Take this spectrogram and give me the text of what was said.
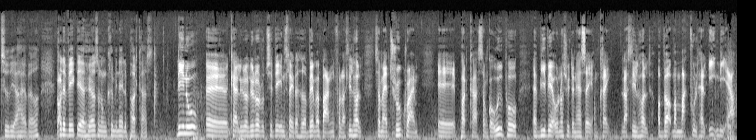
Tidligere har jeg været. Så Godt. er det vigtigt at høre sådan nogle kriminelle podcast. Lige nu, øh, kan lytter, lytter du til det indslag, der hedder Hvem er bange for Lars Lilleholdt, som er true crime øh, podcast, som går ud på, at vi er ved at undersøge den her sag omkring Lars Lilleholdt, og hvor, hvor magtfuldt han egentlig er.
